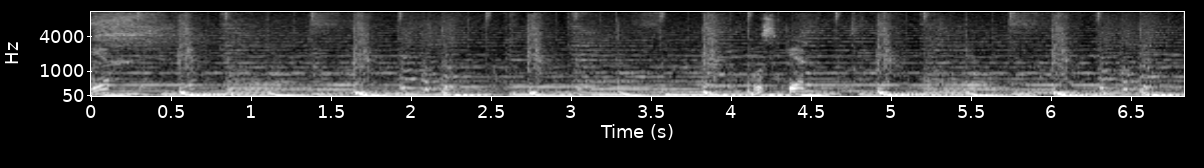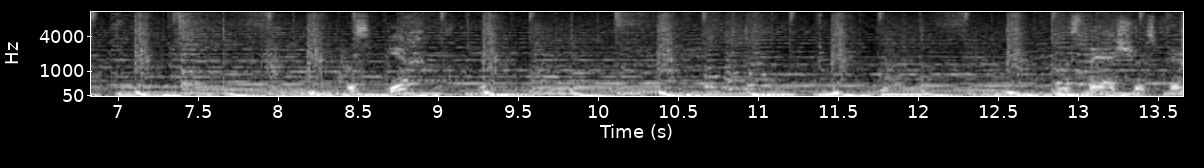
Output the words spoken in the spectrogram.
Успех. Успех. Успех. Настоящий успех.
